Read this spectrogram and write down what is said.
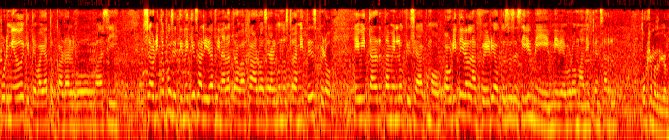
por miedo de que te vaya a tocar algo así. Entonces, ahorita pues se tiene que salir al final a trabajar o hacer algunos trámites, pero evitar también lo que sea como ahorita ir a la feria o cosas así, ni, ni de broma, ni pensarlo. Jorge Madrigal.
